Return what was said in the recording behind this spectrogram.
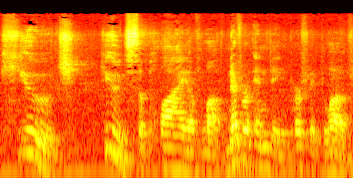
huge, huge supply of love, never-ending, perfect love.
